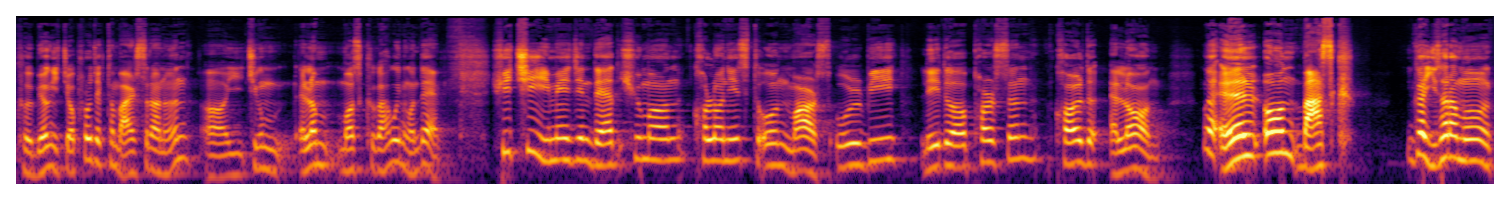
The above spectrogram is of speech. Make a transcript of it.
그 명이 있죠. 프로젝트 마르스라는 어, 이, 지금 앨런 머스크가 하고 있는 건데 which imagine that human colonists on Mars will be lead a person called Elon. 그러니까 앨런 마스크. 그러니까 이 사람은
